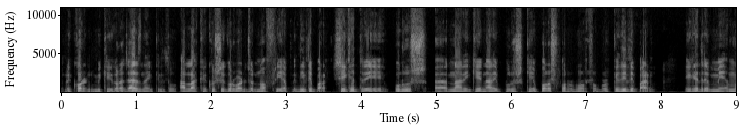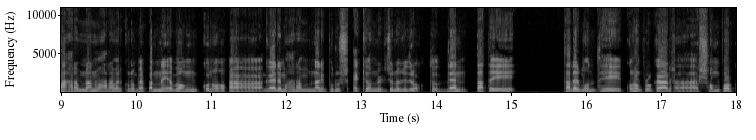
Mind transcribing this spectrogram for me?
আপনি করেন, বিক্রি করা যায় নাই, কিন্তু আল্লাহকে খুশি করবার জন্য ফ্রি আপনি দিতে পারেন। সেক্ষেত্রে পুরুষ নারীকে, নারী পুরুষকে পরস্পর পরস্পরকে দিতে পারেন। এক্ষেত্রে মাহারাম নান মাহারামের কোনো ব্যাপার নেই এবং কোনো গায়ের মাহারাম নারী পুরুষ একে অন্যের জন্য যদি রক্ত দেন, তাতে তাদের মধ্যে কোনো প্রকার সম্পর্ক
